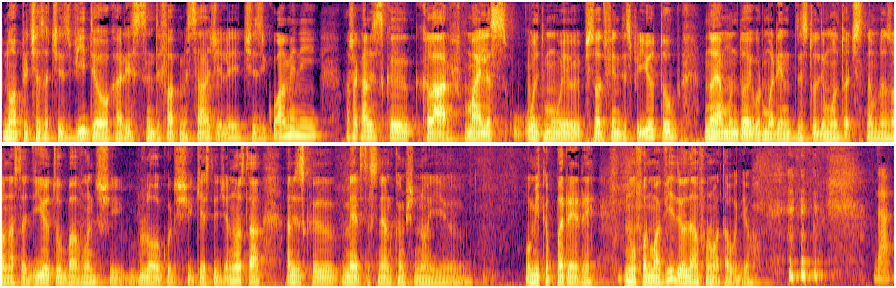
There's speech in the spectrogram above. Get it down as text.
nu apreciază acest video, care sunt de fapt mesajele, ce zic oamenii, așa că am zis că clar, mai ales ultimul episod fiind despre YouTube, noi amândoi urmărind destul de mult tot ce se întâmplă în zona asta de YouTube, având și vloguri și chestii genul ăsta, am zis că merită să ne aruncăm și noi uh, o mică părere, nu în format video, dar în format audio. da.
